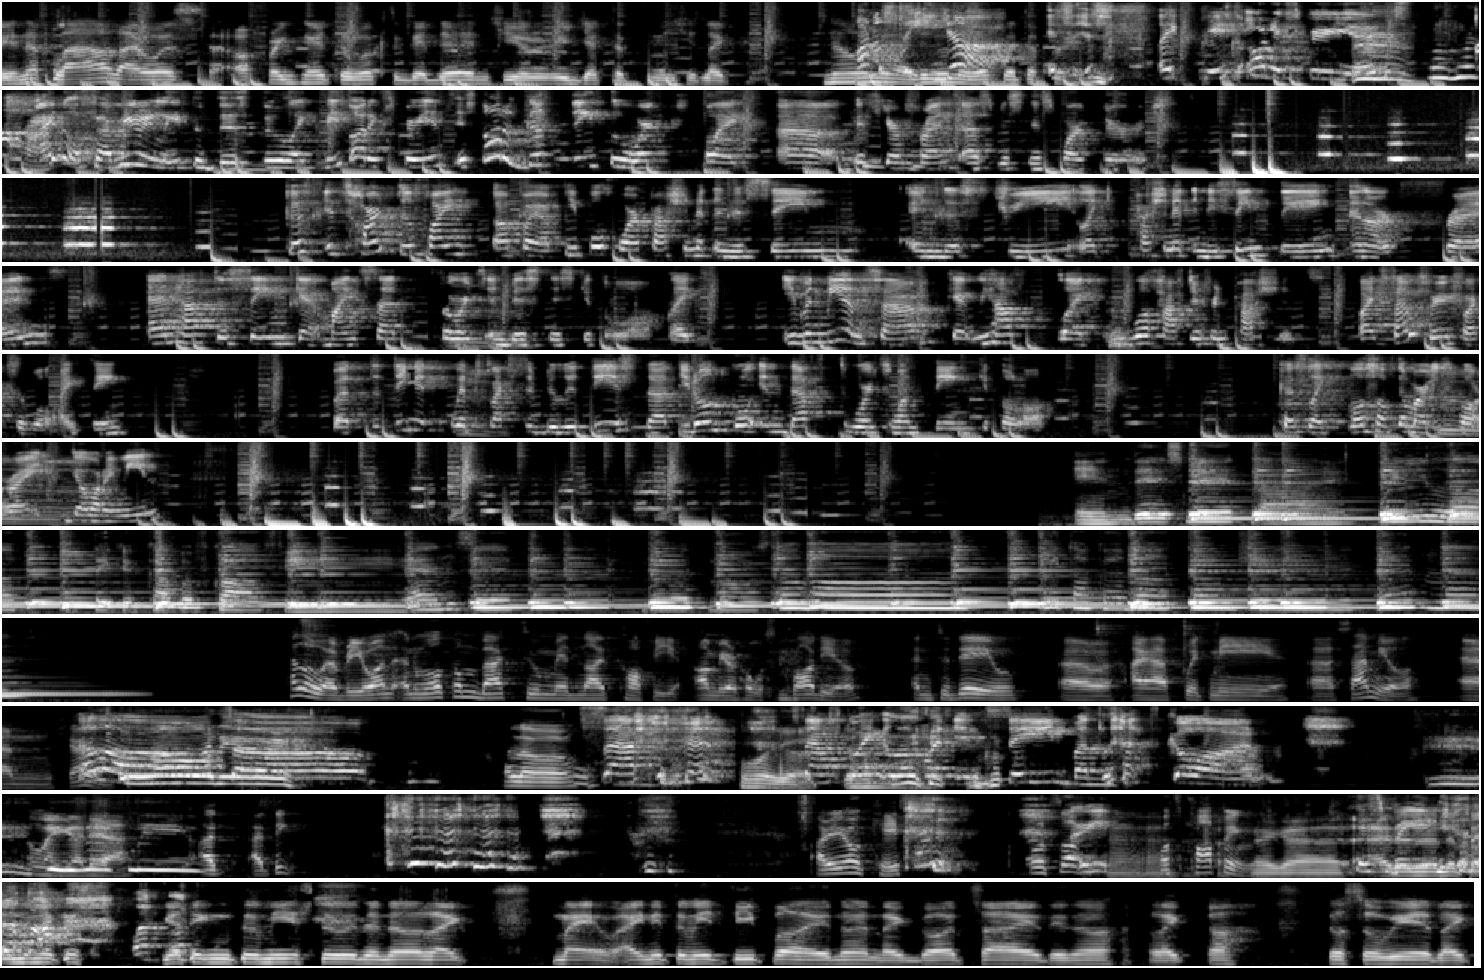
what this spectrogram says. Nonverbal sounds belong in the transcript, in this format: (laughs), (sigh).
in a cloud, I was offering her to work together, and she rejected me. She's like, "No, Honestly, no, I don't yeah. want to work with a It's, friend." it's like based on experience. I was like, I know Sammy relate to this too. Like based on experience, it's not a good thing to work like uh, with your friends as business partners. Because it's hard to find uh, people who are passionate in the same industry, like passionate in the same thing, and are friends, and have the same kayak mindset towards in business gitu loh. Like even me and Sam, okay, we have like we both have different passions. Like Sam's very flexible, I think. But the thing with Hmm. flexibility is that you don't go in depth towards one thing gitu loh. Because like most of them are equal, right? Hmm. Get what I mean? In this midnight, we love to take a cup of coffee and sip. But most of all, we talk about dumb shit and laugh. Hello, everyone, and welcome back to Midnight Coffee. I'm your host, Claudio, and today uh, I have with me uh, Samuel and Sharon. Hello, what's up? Hello. Sam, Oh my (laughs) god. Sam's going a little bit (laughs) insane, but let's go on. Oh my god, yeah. I, I think. (laughs) Are you okay? What's up? You- Uh, What's popping? Oh my god. His I don't know. brain. The pandemic is what, what, getting to me soon, you know, like my I need to meet people, you know, and like go outside, you know, like oh feels so weird, like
